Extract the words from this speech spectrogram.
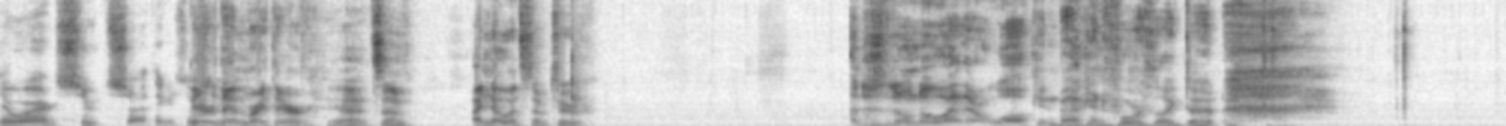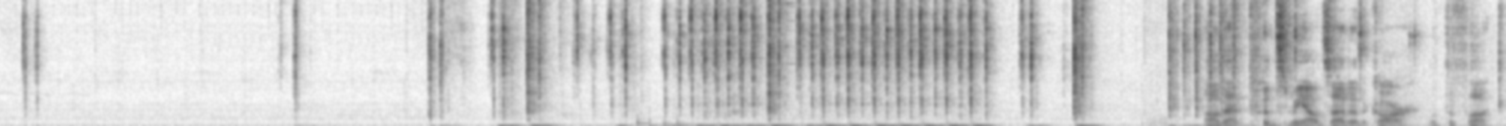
They're wearing suits, so I think it's. They're them right there. Yeah, it's them. I know it's them too. I just don't know why they're walking back and forth like that. Oh, that puts me outside of the car. What the fuck?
